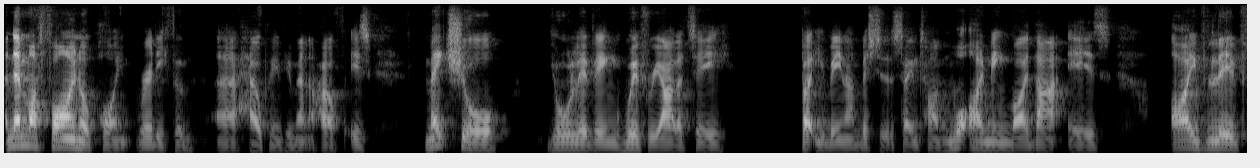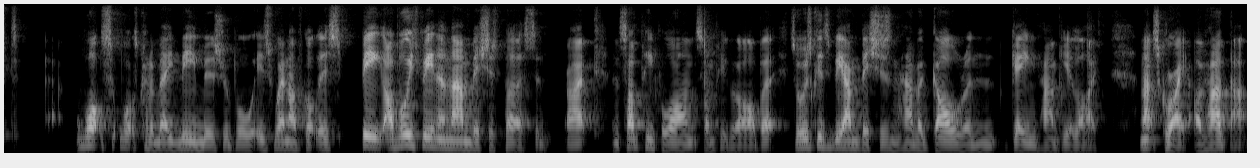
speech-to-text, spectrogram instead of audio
And then my final point, really, for uh, helping with your mental health is make sure you're living with reality, but you're being ambitious at the same time. And what I mean by that is I've lived what's what's kind of made me miserable is when I've got this big. I've always been an ambitious person, right? And some people aren't, some people are, but it's always good to be ambitious and have a goal and game plan for your life, and that's great. I've had that.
